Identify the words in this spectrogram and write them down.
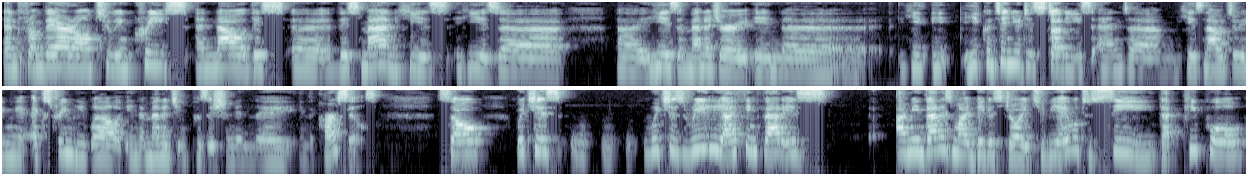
and from there on to increase. And now this uh, this man he is he is a uh, he is a manager in uh, he, he, he continued his studies and um, he is now doing extremely well in a managing position in the in the car sales. So which is which is really i think that is I mean, that is my biggest joy to be able to see that people,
